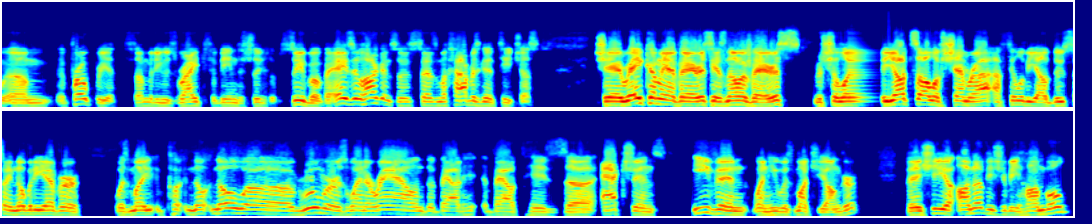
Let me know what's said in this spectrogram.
um, appropriate, somebody who's right for being the shliach tzibur. But ezu hagen, so says mechaber is going to teach us. She'ereika me'averis, he has no averis. V'shaloyatzal of shemra afilu b'yaldusay. Nobody ever was my no no uh, rumors went around about about his uh, actions even when he was much younger. Anav, he should be humble.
